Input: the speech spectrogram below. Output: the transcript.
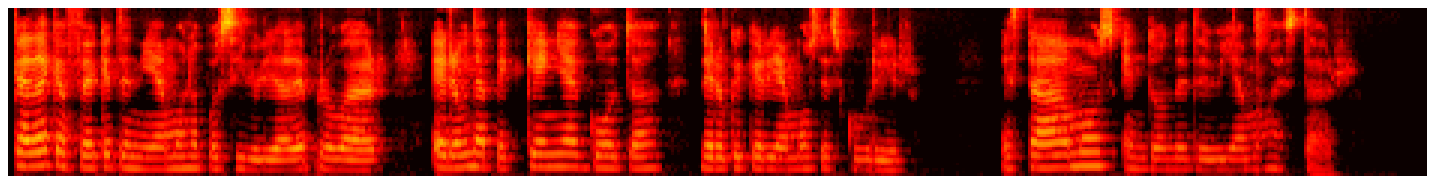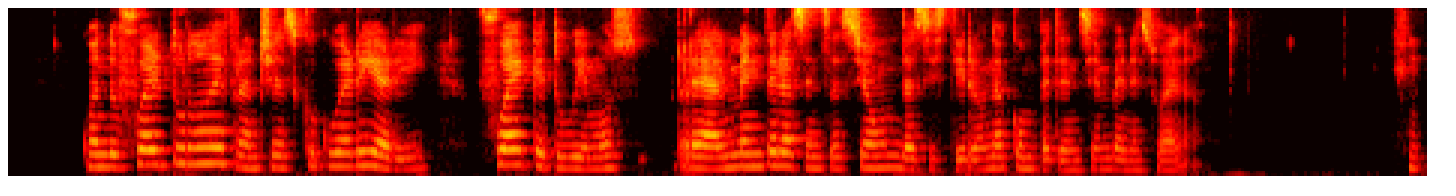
Cada café que teníamos la posibilidad de probar era una pequeña gota de lo que queríamos descubrir. Estábamos en donde debíamos estar. Cuando fue el turno de Francesco Guerrieri, fue que tuvimos realmente la sensación de asistir a una competencia en Venezuela.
